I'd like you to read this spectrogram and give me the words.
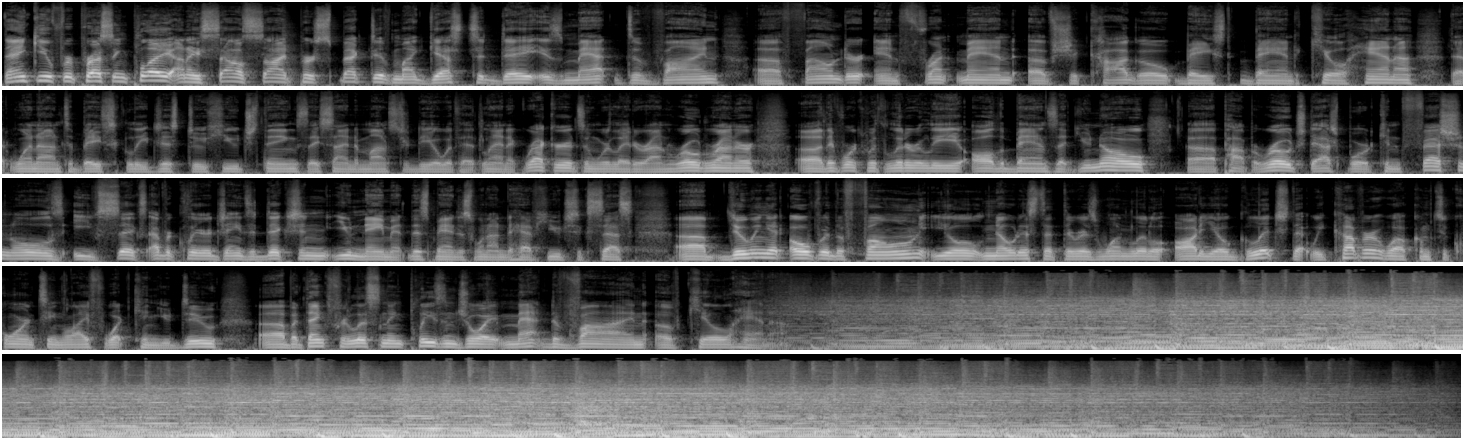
Thank you for pressing play on a Southside perspective. My guest today is Mat Devine, uh, founder and frontman of Chicago based band Kill Hannah, that went on to basically just do huge things. They signed a monster deal with Atlantic Records and were later on Roadrunner. Uh, they've worked with literally all the bands that you know uh, Papa Roach, Dashboard Confessionals, Eve 6, Everclear, Jane's Addiction, you name it. This band just went on to have huge success. Uh, doing it over the phone, you'll notice that there is one little audio glitch that we cover. Welcome to Quarantine Life. What can you do? Uh, but thanks for listening. Please enjoy Mat Devine of Kill Hannah.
